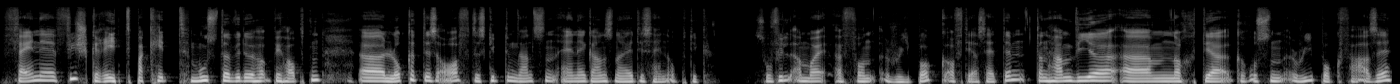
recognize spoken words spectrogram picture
feine Fischgerät-Parkett-Muster, würde ich behaupten, äh, lockert das auf. Das gibt dem Ganzen eine ganz neue Designoptik. So viel einmal äh, von Reebok auf der Seite. Dann haben wir ähm, nach der großen Reebok-Phase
